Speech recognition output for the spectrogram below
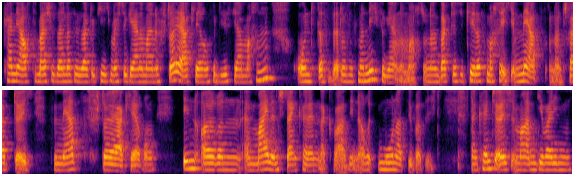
Kann ja auch zum Beispiel sein, dass ihr sagt, okay, ich möchte gerne meine Steuererklärung für dieses Jahr machen und das ist etwas, was man nicht so gerne macht. Und dann sagt ihr euch, okay, das mache ich im März und dann schreibt ihr euch für März Steuererklärung in euren äh, Meilensteinkalender quasi, in eure Monatsübersicht. Dann könnt ihr euch immer im jeweiligen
